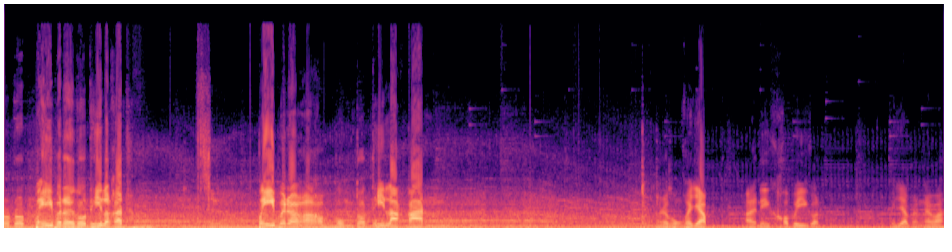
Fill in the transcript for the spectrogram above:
รถรถปีไปหน่อยโทษทีแล้วกันปีไปหน่อยครับผมโทษทีละกันเดี๋ยวผมขยับ อันนี้เข้าไปก่อน ขยับยังไงวะ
